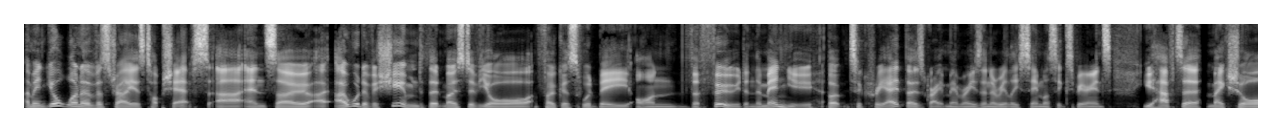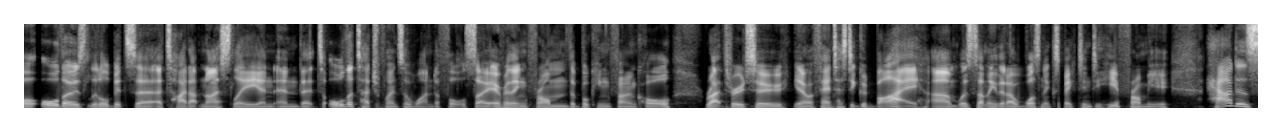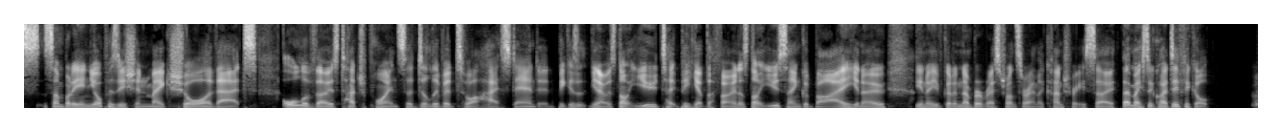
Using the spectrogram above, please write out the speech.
I mean, you're one of Australia's top chefs, uh, and so I, I, would have assumed that most of your focus would be on the food and the menu. But to create those great memories and a really seamless experience, you have to make sure all those little bits are, are tied up nicely and, and that all the touch points are wonderful. So everything from the booking phone call right through to you know a fantastic goodbye um, was something that I wasn't expecting to hear from you. How does somebody in your position make sure that all of those touch points are delivered to a high standard? Because you know it's not you t- picking up the phone it's not you saying goodbye you know you know you've got a number of restaurants around the country. So that makes it quite difficult.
